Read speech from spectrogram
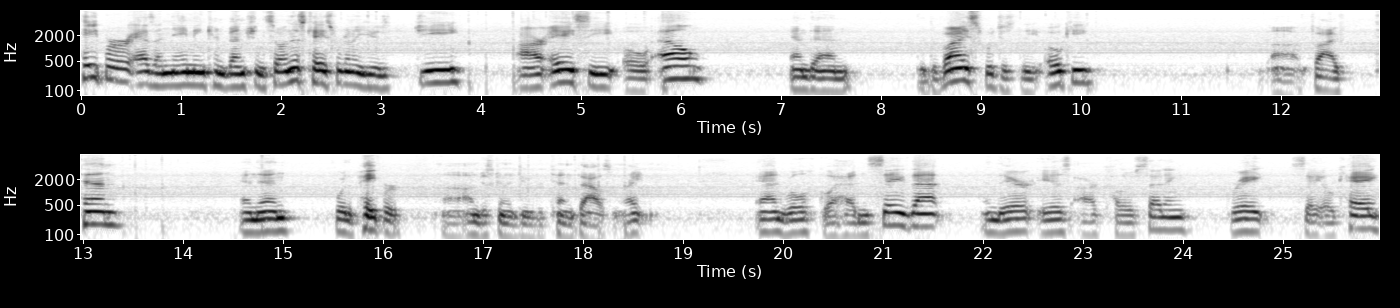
paper as a naming convention. So in this case, we're going to use G R A C O L, and then the device, which is the Oki uh, 510, and then for the paper, uh, I'm just going to do the 10,000, right? And we'll go ahead and save that, and there is our color setting. Great, say OK.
